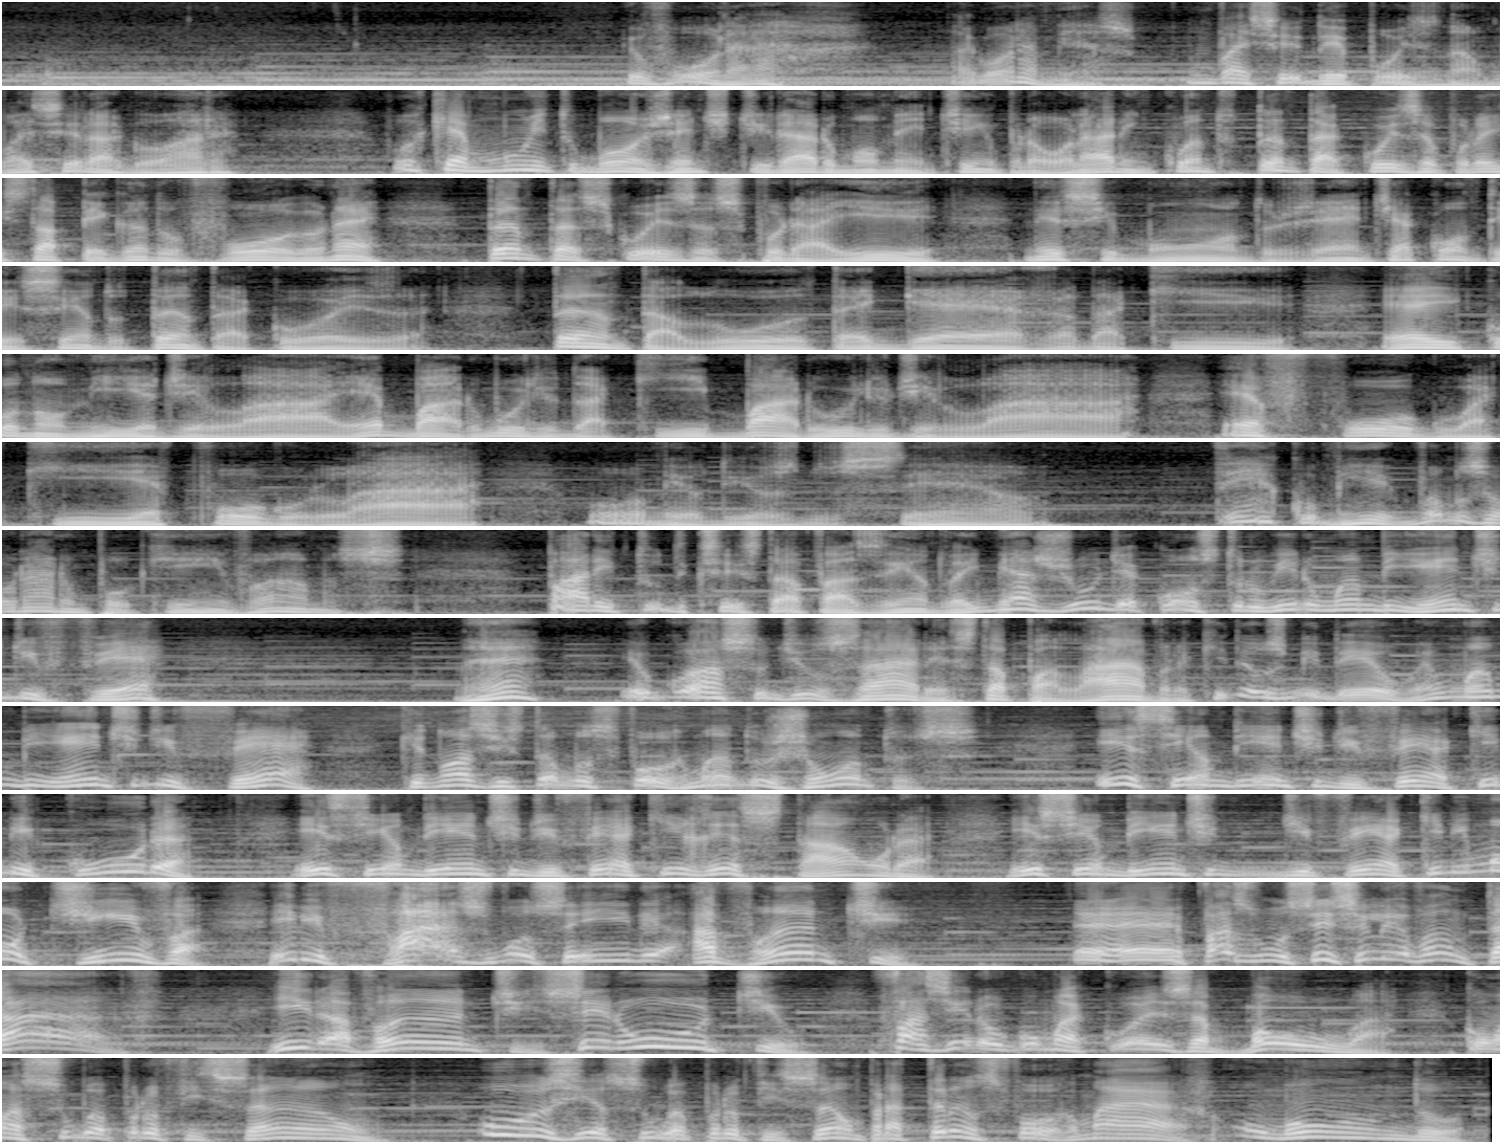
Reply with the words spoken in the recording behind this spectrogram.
Eu vou orar agora mesmo. Não vai ser depois, não, vai ser agora. Porque é muito bom a gente tirar um momentinho para orar enquanto tanta coisa por aí está pegando fogo, né? Tantas coisas por aí, nesse mundo, gente, acontecendo tanta coisa tanta luta, é guerra daqui, é economia de lá, é barulho daqui, barulho de lá, é fogo aqui, é fogo lá. Oh, meu Deus do céu. Venha comigo, vamos orar um pouquinho, vamos. Pare tudo que você está fazendo aí, me ajude a construir um ambiente de fé. Né? Eu gosto de usar esta palavra que Deus me deu, é um ambiente de fé que nós estamos formando juntos. Esse ambiente de fé aqui lhe cura, esse ambiente de fé aqui restaura, esse ambiente de fé aqui lhe motiva, ele faz você ir avante, é, faz você se levantar, ir avante, ser útil, fazer alguma coisa boa com a sua profissão. Use a sua profissão para transformar o mundo.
